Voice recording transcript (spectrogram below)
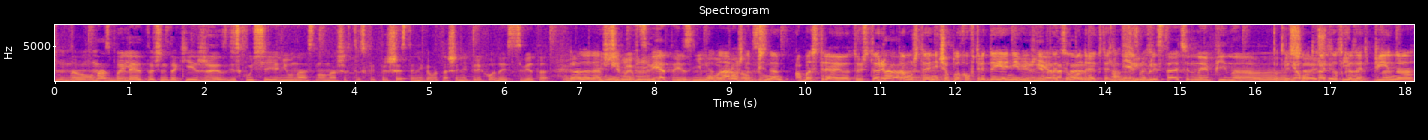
У нас были точно такие же дискуссии, не у нас, но у наших, так сказать, предшественников в отношении перехода из цвета да, да, да. из ЧБ в цвет, из немого я нарочно звук. обостряю эту историю, да. потому что ничего плохого в 3D я не вижу. Нет, я хотел это... Андрея, кстати, а, Есть блистательные пина... Я вот хотел пина. сказать, пина. Да.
